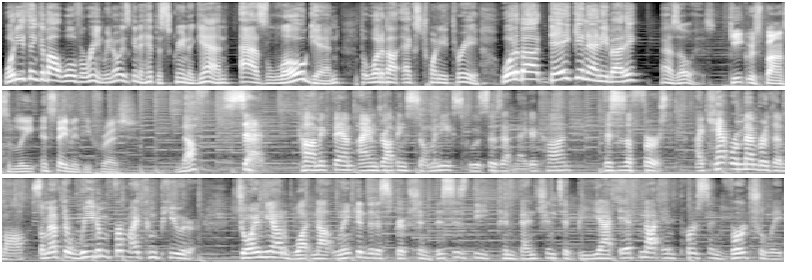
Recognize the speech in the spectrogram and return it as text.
What do you think about Wolverine? We know he's going to hit the screen again as Logan, but what about X23? What about Daken, anybody? as always. Geek responsibly and stay minty fresh. Enough said. Comic fam, I am dropping so many exclusives at MegaCon. This is a first. I can't remember them all, so I'm gonna have to read them from my computer. Join me on Whatnot, link in the description. This is the convention to be at, if not in person, virtually,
